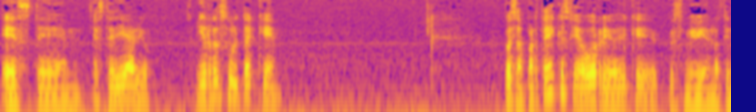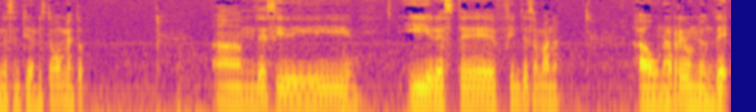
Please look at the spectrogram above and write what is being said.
este, este diario. Y resulta que, pues aparte de que estoy aburrido de que pues, mi vida no tiene sentido en este momento, decidí ir este fin de semana a una reunión de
